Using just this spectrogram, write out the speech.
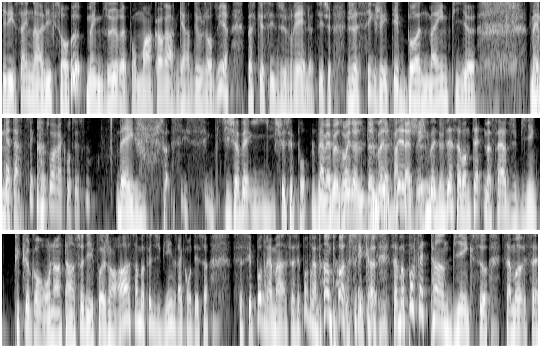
Il y a des scènes dans le livre qui sont euh, même dures pour moi encore à regarder aujourd'hui hein, parce que c'est du vrai. Là, je, je sais que j'ai été bonne même. Puis euh, même- cathartique pour toi raconter ça? Ben, j'avais, je sais pas. Je T'avais besoin de, de- je de me le partager? Je me disais, ça va peut-être me faire du bien. Puis qu'on on entend ça des fois, genre, ah, ça m'a fait du bien de raconter ça. Ça s'est pas vraiment, ça s'est pas vraiment passé. Comme- ça m'a pas fait tant de bien que ça. Ça m'a, ça,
